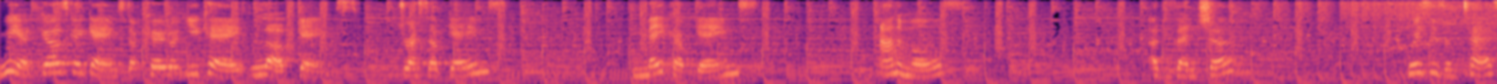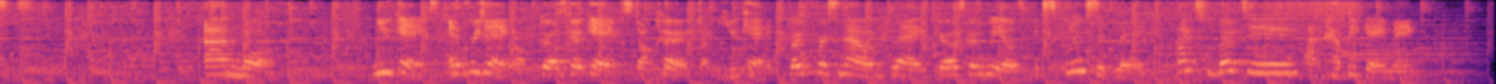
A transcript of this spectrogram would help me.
We at girlsgogames.co.uk love games. Dress up games, makeup games, animals, adventure, quizzes and tests, and more. New games every day on girlsgogames.co.uk. Vote for us now and play Girls Go Wheels exclusively. Thanks for voting and happy gaming.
